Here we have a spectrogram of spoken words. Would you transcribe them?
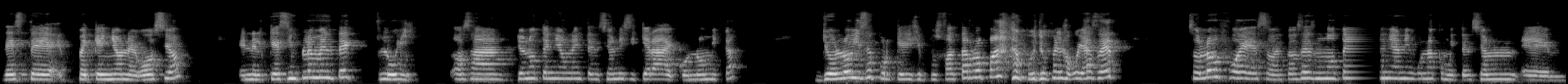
de este pequeño negocio. en el que simplemente fluí. O sea, yo no tenía una intención ni siquiera económica. Yo lo hice porque dije, pues falta ropa, pues yo me la voy a hacer. Solo fue eso, entonces no tenía ninguna como intención, eh,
